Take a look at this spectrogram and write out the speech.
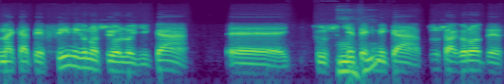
να κατευθύνει γνωσιολογικά ε, τους, και τεχνικά τους αγρότες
